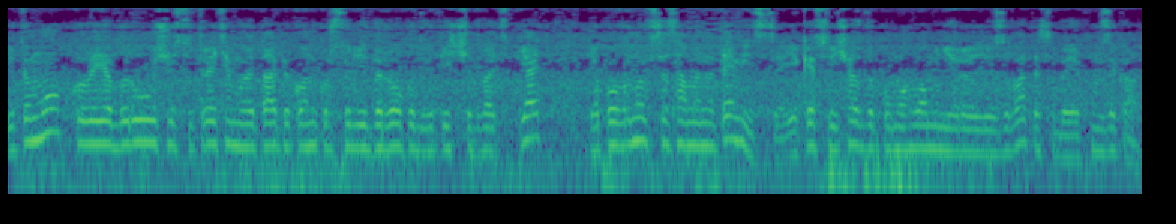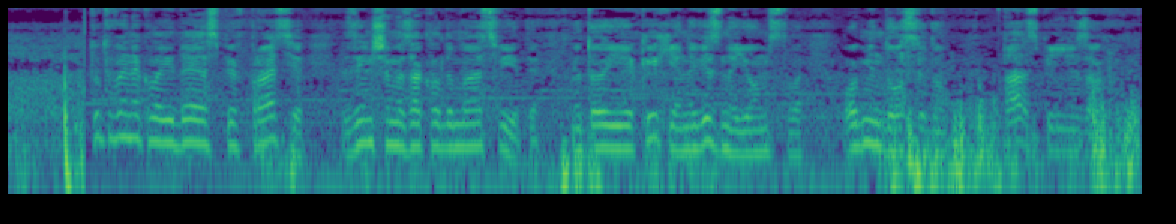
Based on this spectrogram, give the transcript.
І тому, коли я беру участь у третьому етапі конкурсу Лідер року 2025, я повернувся саме на те місце, яке в свій час допомогло мені реалізувати себе як музиканта. Тут виникла ідея співпраці з іншими закладами освіти, метою яких є нові знайомства, обмін досвідом та спільні заходи.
